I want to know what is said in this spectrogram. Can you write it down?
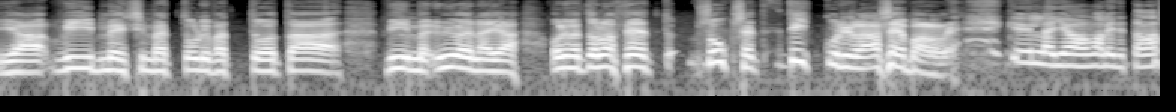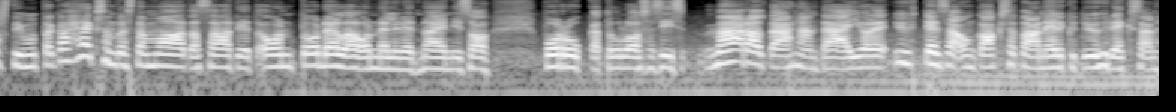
Ja viimeisimmät tulivat tuota, viime yönä ja olivat unohtaneet sukset tikkurilla asemalle. Kyllä joo, valitettavasti, mutta 18 maata saatiin, että on todella onnellinen, että näin iso porukka tulossa. Siis määrältään tämä ei ole, yhteensä on 249,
